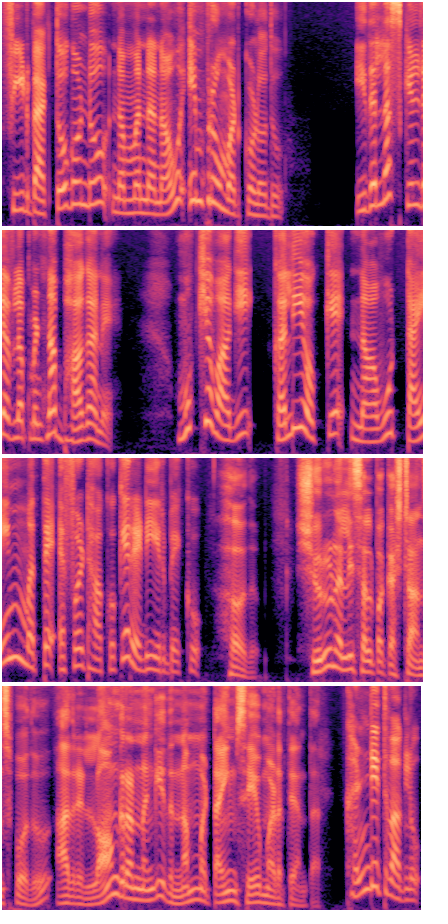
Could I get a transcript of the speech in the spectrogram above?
ಫೀಡ್ಬ್ಯಾಕ್ ತಗೊಂಡು ನಮ್ಮನ್ನ ನಾವು ಇಂಪ್ರೂವ್ ಮಾಡ್ಕೊಳ್ಳೋದು. ಇದೆಲ್ಲ ಸ್ಕಿಲ್ ಡೆವಲಪ್ಮೆಂಟ್ನ ಭಾಗನೇ. ಮುಖ್ಯವಾಗಿ ಕಲಿಯೋಕ್ಕೆ ನಾವು ಟೈಮ್ ಮತ್ತೆ ಎಫರ್ಟ್ ಹಾಕೋಕೆ ರೆಡಿ ಇರಬೇಕು. ಹೌದು. ಶುರುನಲ್ಲಿ ಸ್ವಲ್ಪ ಕಷ್ಟ ಅನ್ಸ್ಬೋದು ಆದ್ರೆ ಲಾಂಗ್ ರನ್ನಂಗೆ ಇದು ನಮ್ಮ ಟೈಮ್ ಸೇವ್ ಮಾಡುತ್ತೆ ಅಂತ. ಖಂಡಿತವಾಗ್ಲೂ.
